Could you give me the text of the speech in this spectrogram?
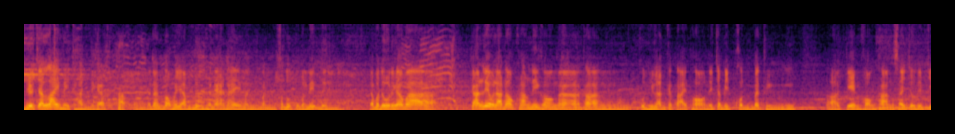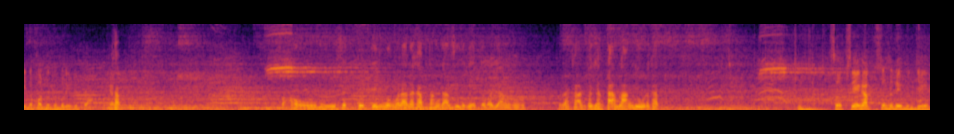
เดี๋ยวจะไล่ไม่ทันนะครับครับอ่าดังนั้นต้องพยายามดึงคะแนนให้มันมันสะดุดตัวมันนิดหนึ่งแต่มาดูนะครับว่าการเรียกเวลานอกครั้งนี้ของอาทางคุณฮิรันกระต่ายทองนี่จะมีผลไปถึงอ่าเกมของทางไซโจเดนจินครนนทบุรีหรือเปล่านะคครัรับบก็เอามือเซตตัวจริงลงมาแล้วนะครับ ทางด้านศรีสะเกดแต่ว่ายังสถานการณ์ก็ยังตามหลังอยู่นะครับเสิร์ฟเสียครับสุสเดชบุญยืน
